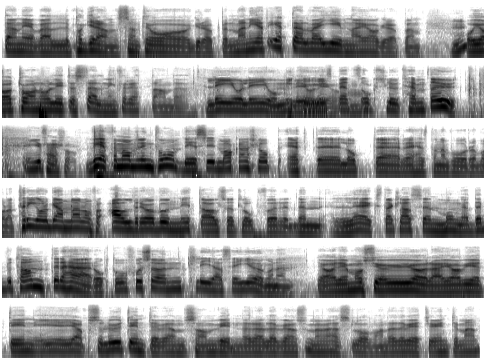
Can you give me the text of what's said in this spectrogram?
Den är väl på gränsen till A-gruppen. Men 1-11 är givna i A-gruppen. Mm. Och jag tar nog lite ställning för ettan där. Leo Leo, Micke Leo, Leo, spets ja. och slut hämta ut. Ungefär så. V5 avdelning 2, det är sidmakarens lopp. Ett eh, lopp där hästarna får vara tre år gamla. De får aldrig ha vunnit. Alltså ett lopp för den lägsta klassen. Många debutanter här och då får Sören klia sig i ögonen. Ja, det måste jag ju göra. Jag vet in, i- absolut inte vem som vinner eller vem som är mest lovande. Det vet jag inte. Men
